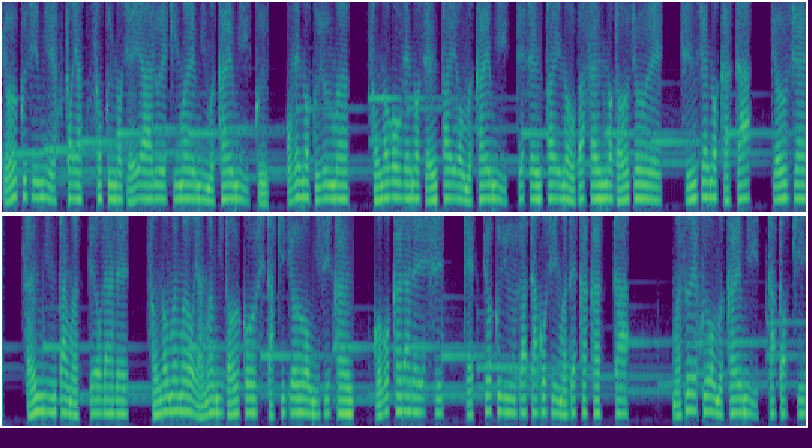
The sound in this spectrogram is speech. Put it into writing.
今日9時に F と約束の JR 駅前に迎えに行く。俺の車、その後俺の先輩を迎えに行って先輩のおばさんの道場へ、信者の方、行者、3人が待っておられ、そのままお山に同行した企業を2時間、午後から0時、結局夕方5時までかかった。まず F を迎えに行った時、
